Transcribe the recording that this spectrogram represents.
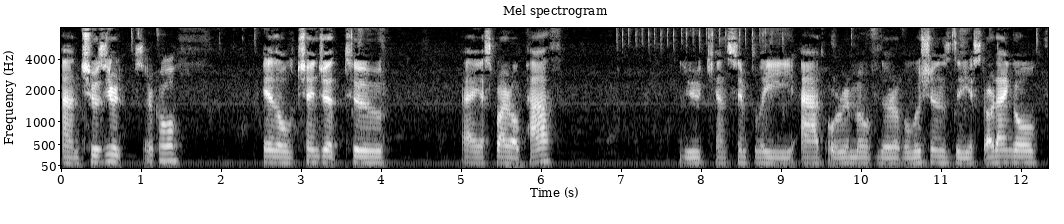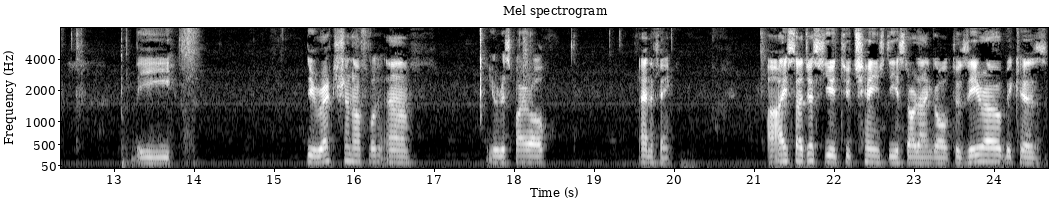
and choose your circle. It'll change it to a spiral path. You can simply add or remove the revolutions the start angle the direction of uh, your spiral anything. I suggest you to change the start angle to zero because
